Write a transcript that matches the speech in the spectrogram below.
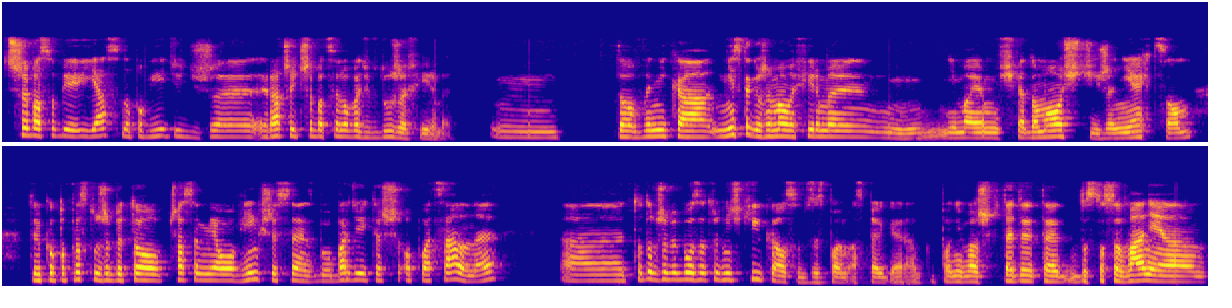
trzeba sobie jasno powiedzieć, że raczej trzeba celować w duże firmy. To wynika nie z tego, że małe firmy nie mają świadomości, że nie chcą, tylko po prostu, żeby to czasem miało większy sens, było bardziej też opłacalne, to dobrze by było zatrudnić kilka osób z zespołem Aspergera, ponieważ wtedy te dostosowania mm,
